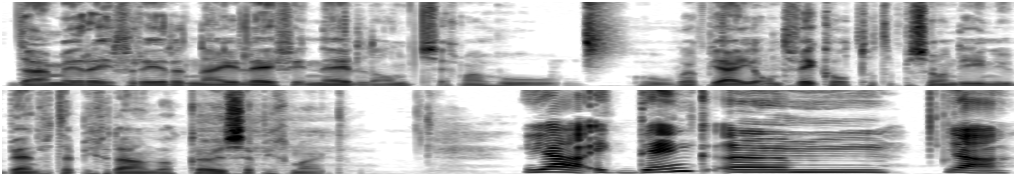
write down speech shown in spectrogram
daarmee refereren naar je leven in Nederland. Zeg maar, hoe, hoe heb jij je ontwikkeld tot de persoon die je nu bent? Wat heb je gedaan? Welke keuze heb je gemaakt? Ja, ik denk um, ja,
